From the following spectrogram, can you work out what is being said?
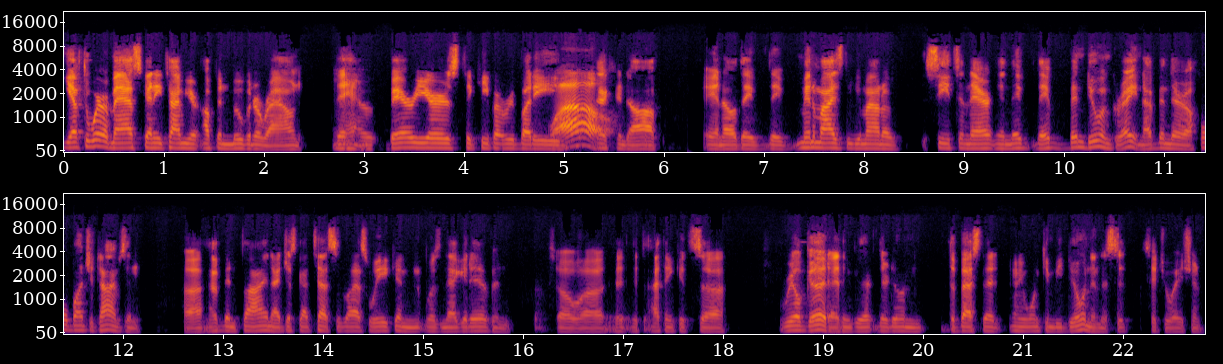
you have to wear a mask anytime you're up and moving around. They Mhm. have barriers to keep everybody Wow. sectioned off. You know they've they've minimized the amount of seats in there and they've they've been doing great and i've been there a whole bunch of times and uh, i've been fine. I just got tested last week and was negative and so uh, it, it, i think it's uh, real good. I think they're, they're doing the best that anyone can be doing in this situation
